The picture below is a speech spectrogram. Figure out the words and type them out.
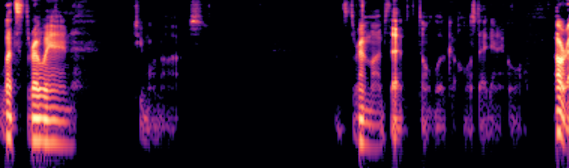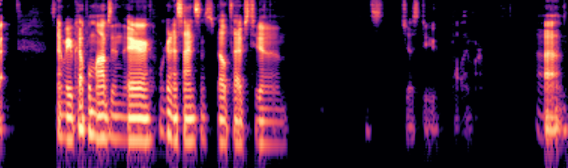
let's throw in two more mobs. Let's throw mobs that don't look almost identical. All right. So now we have a couple mobs in there. We're going to assign some spell types to them. Let's just do polymorph. Um,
